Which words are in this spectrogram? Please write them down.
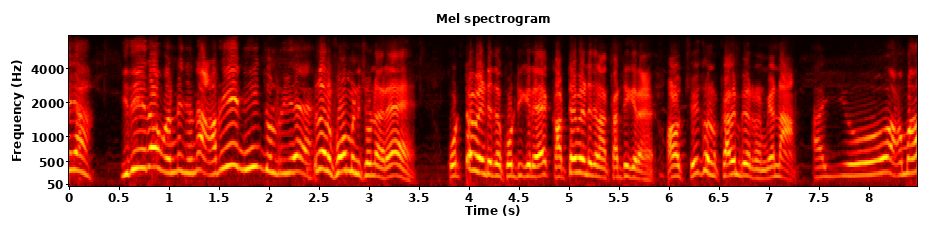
ஏயா இதேதான் உங்க அண்ணன் சொன்னா அதே நீ சொல்றியே? ஃபோன் பண்ணி சொன்னாரே? கொட்ட வேண்டியதை கொட்டிக்கிறேன் கட்ட வேண்டியதை நான் கட்டிக்கிறேன். ஆனா சீக்கிரம் கிளம்பிடுறோம் என்ன ஐயோ ஆமா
